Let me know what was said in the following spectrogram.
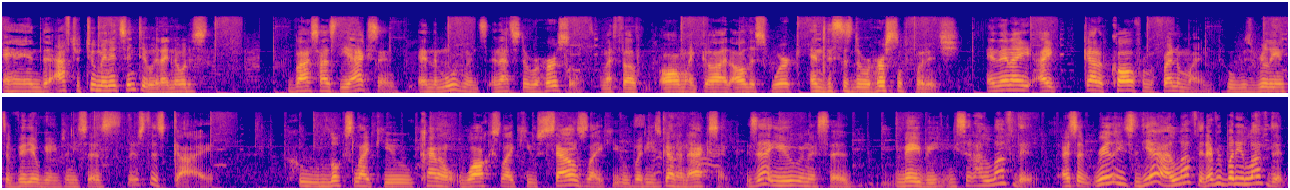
And after two minutes into it, I noticed Voss has the accent and the movements, and that's the rehearsal. And I felt, oh my God, all this work, and this is the rehearsal footage. And then I, I got a call from a friend of mine who was really into video games, and he says, there's this guy who looks like you, kind of walks like you, sounds like you, but he's got an accent. Is that you? And I said, maybe. And he said, I loved it. I said, really? He said, yeah, I loved it. Everybody loved it.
